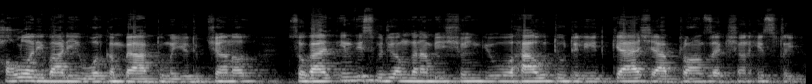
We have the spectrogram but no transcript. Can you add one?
hello everybody. Welcome back to my youtube channel. So guys in this video i'm gonna be showing you how to delete cash app transaction history.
